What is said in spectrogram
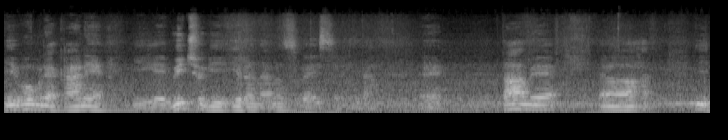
이 부분에 간에 이게 위축이 일어나는 수가 있습니다. 예. 다음에 어, 이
